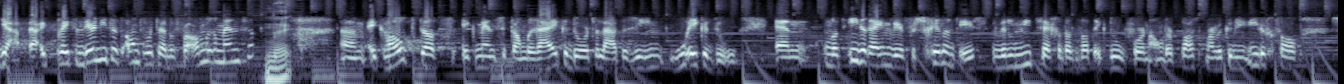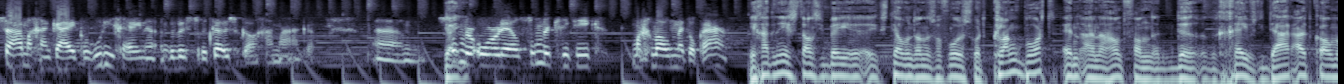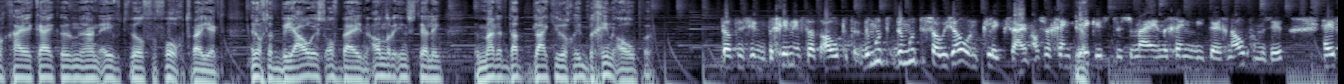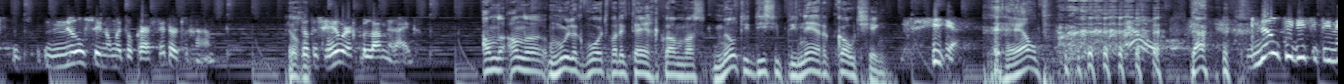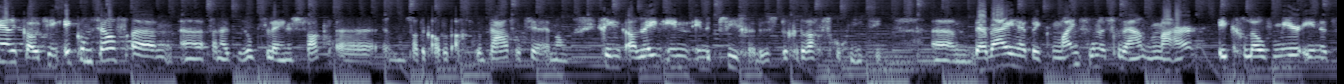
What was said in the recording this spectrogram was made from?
Ja, ja, ik pretendeer niet het antwoord te hebben voor andere mensen. Nee. Ehm, ik hoop dat ik mensen kan bereiken door te laten zien hoe ik het doe. En omdat iedereen weer verschillend is, wil ik niet zeggen dat wat ik doe voor een ander past. Maar we kunnen in ieder geval samen gaan kijken hoe diegene een bewustere keuze kan gaan maken. Ehm, Ja, zonder oordeel, zonder kritiek, maar gewoon met elkaar. Je gaat in eerste instantie, ben je, ik stel me dan zo voor, een soort klankbord... en aan de hand van de, de gegevens die daaruit komen... ga je kijken naar een eventueel vervolgtraject. En of dat bij jou is of bij een andere instelling... maar dat, dat laat je toch in het begin open. Dat is in het begin is dat open. Er moet, er moet sowieso een klik zijn. Als er geen klik is tussen mij en degene die tegenover me zit, heeft het nul zin om met elkaar verder te gaan. Dus dat is heel erg belangrijk. Ander, ander moeilijk woord wat ik tegenkwam was multidisciplinaire coaching. ja. Help. Daar, Multidisciplinaire coaching. Ik kom zelf ehm, eh, vanuit het hulpverlenersvak. eh, en dan zat ik altijd achter een tafeltje. En dan ging ik alleen in, in de psyche, dus de gedragscognitie. Ehm, daarbij heb ik mindfulness gedaan, maar ik geloof meer in het...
